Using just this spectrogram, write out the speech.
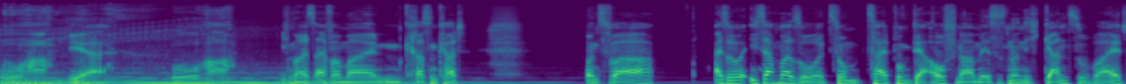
Oha, Yeah. oha. Ich mache jetzt einfach mal einen krassen Cut. Und zwar, also ich sag mal so, zum Zeitpunkt der Aufnahme ist es noch nicht ganz so weit,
